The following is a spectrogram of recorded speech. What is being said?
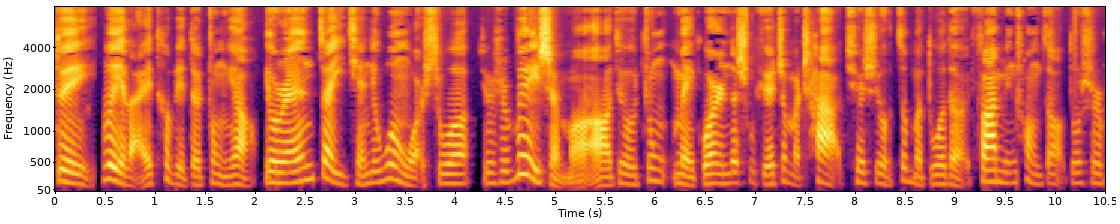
对未来特别的重要。有人在以前就问我说，就是为什么啊，就中美国人的数学这么差？确实有这么多的发明创造，都是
